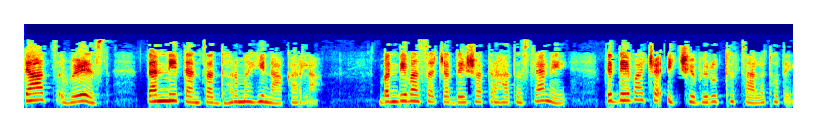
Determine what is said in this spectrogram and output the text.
त्याच वेळेस त्यांनी त्यांचा धर्मही नाकारला. बंदिवासाच्या देशात राहत असल्याने ते देवाच्या इच्छेविरुद्ध चालत होते.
